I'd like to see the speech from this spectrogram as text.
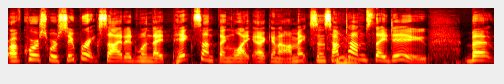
of course, we're super excited when they pick something like economics, and sometimes they do. But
